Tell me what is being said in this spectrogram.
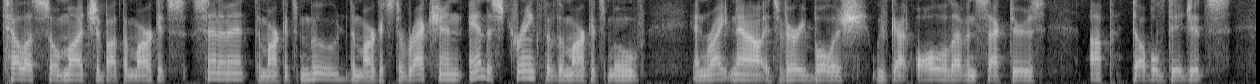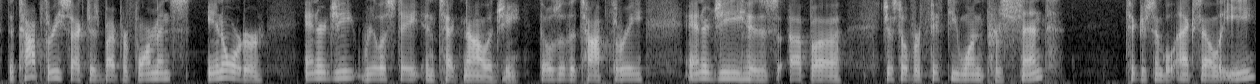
tell us so much about the market's sentiment, the market's mood, the market's direction, and the strength of the market's move. And right now, it's very bullish. We've got all 11 sectors up double digits. The top three sectors by performance, in order energy, real estate, and technology. Those are the top three. Energy is up. Uh, just over 51%, ticker symbol XLE.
